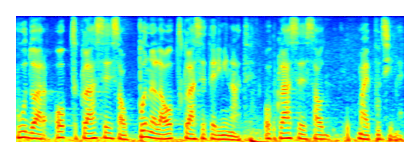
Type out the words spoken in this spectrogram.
cu doar 8 clase sau până la 8 clase terminate. 8 clase sau mai puține.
